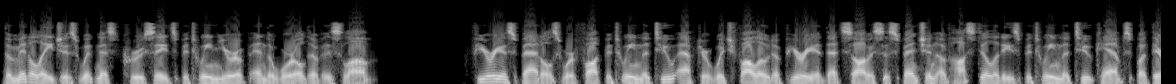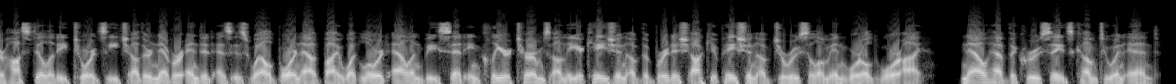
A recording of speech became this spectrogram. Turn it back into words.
The Middle Ages witnessed crusades between Europe and the world of Islam. Furious battles were fought between the two after which followed a period that saw a suspension of hostilities between the two camps but their hostility towards each other never ended as is well borne out by what Lord Allenby said in clear terms on the occasion of the British occupation of Jerusalem in World War I, now have the Crusades come to an end.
